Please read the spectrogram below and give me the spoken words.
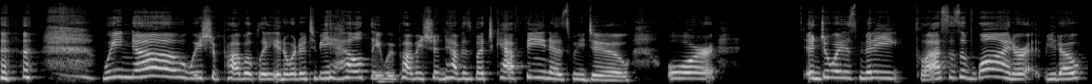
we know we should probably, in order to be healthy, we probably shouldn't have as much caffeine as we do, or enjoy as many glasses of wine, or you know,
